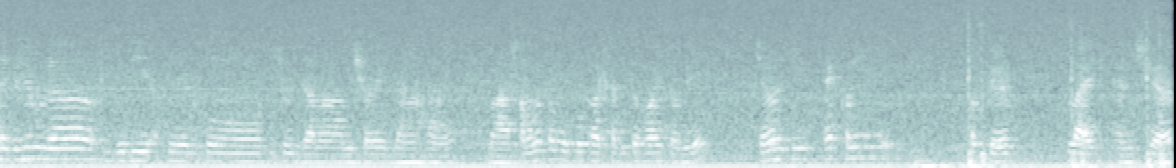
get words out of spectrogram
আমাদের ভিডিওগুলো যদি আপনার কোনো কিছু জানা বিষয়ে জানা হয় বা সামান্যতম উপকার সাধিত হয়, তবে চ্যানেলটি এখনই সাবস্ক্রাইব লাইক অ্যান্ড শেয়ার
